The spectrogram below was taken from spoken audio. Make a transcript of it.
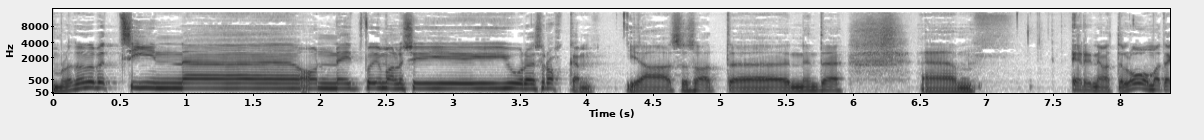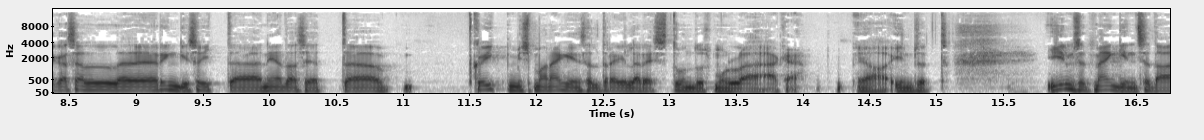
mulle tundub, et siin äh, on neid võimalusi juures rohkem ja sa saad äh, nende ähm, erinevate loomadega seal ringi sõita ja nii edasi, et kõik, mis ma nägin seal treileris, tundus mulle äge ja ilmselt, ilmselt mängin seda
